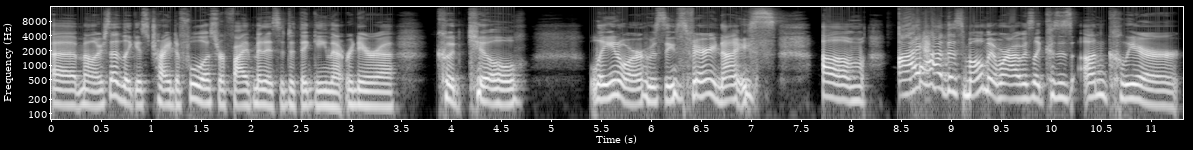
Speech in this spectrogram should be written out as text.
uh, Mallory said, like is trying to fool us for five minutes into thinking that Rhaenyra could kill Laenor, who seems very nice. Um, I had this moment where I was like, because it's unclear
